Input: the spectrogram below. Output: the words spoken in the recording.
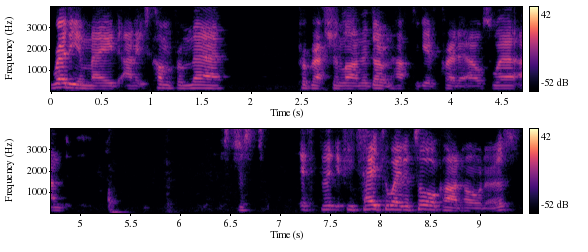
ready and made and it's come from their progression line they don't have to give credit elsewhere and it's just if the, if you take away the tour card holders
